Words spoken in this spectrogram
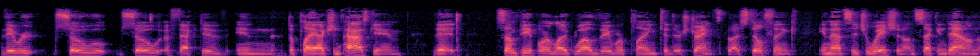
They were so so effective in the play action pass game that some people are like, well, they were playing to their strengths, but I still think in that situation on second down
